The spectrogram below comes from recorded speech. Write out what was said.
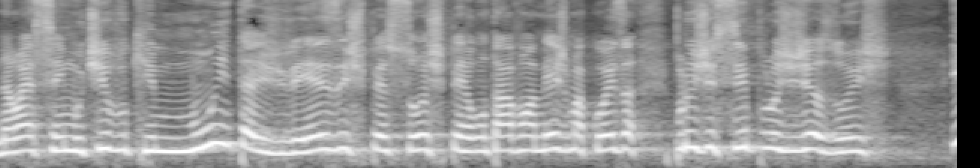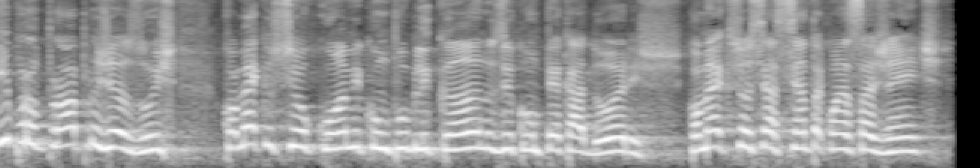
Não é sem motivo que muitas vezes pessoas perguntavam a mesma coisa para os discípulos de Jesus. E para o próprio Jesus, como é que o Senhor come com publicanos e com pecadores? Como é que o Senhor se assenta com essa gente?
